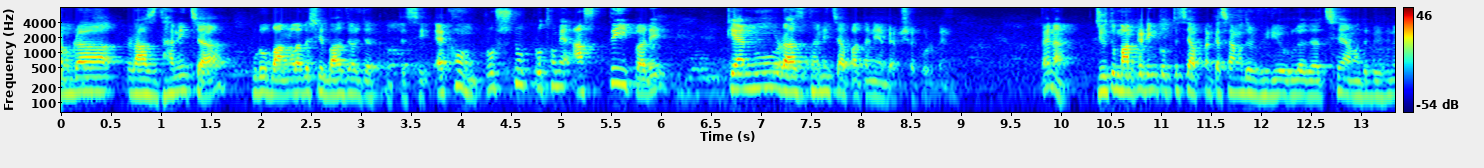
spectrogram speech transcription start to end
আমরা রাজধানী চা পুরো বাংলাদেশে বাজারজাত করতেছি। এখন প্রশ্ন প্রথমে আসতেই পারে, কেন রাজধানী চা পাতা নিয়ে ব্যবসা করবেন? তাই না? যেহেতু মার্কেটিং করতেছি, আপনার কাছে আমাদের ভিডিওগুলো যাচ্ছে, আমাদের বিভিন্ন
